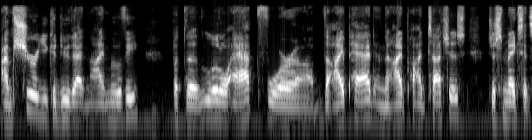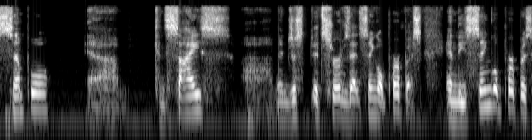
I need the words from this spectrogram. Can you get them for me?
I'm sure you could do that in iMovie, but the little app for uh, the iPad and the iPod touches just makes it simple, um, concise, um, and just it serves that single purpose. And these single purpose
